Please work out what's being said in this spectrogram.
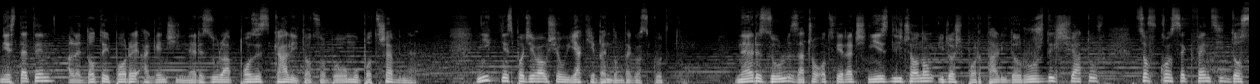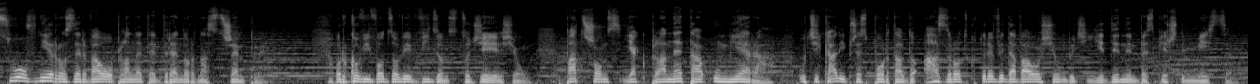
Niestety, ale do tej pory agenci Nerzula pozyskali to, co było mu potrzebne. Nikt nie spodziewał się, jakie będą tego skutki. Nerzul zaczął otwierać niezliczoną ilość portali do różnych światów, co w konsekwencji dosłownie rozerwało planetę Drenor na strzępy. Orkowi wodzowie widząc co dzieje się, patrząc jak planeta umiera, uciekali przez portal do Azroth, które wydawało się być jedynym bezpiecznym miejscem.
